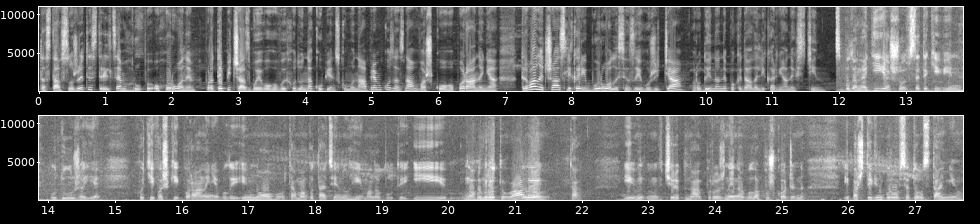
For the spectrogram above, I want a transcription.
та став служити стрільцем групи охорони. Проте під час бойового виходу на Куп'янському напрямку зазнав важкого поранення. Тривалий час лікарі боролися за його життя. Родина не покидала лікарняних стін. Була надія, що все-таки він одужає. Хоч і важкі поранення були, і в ногу, там ампутація ноги мала бути, і Ногу ну, врятували. ну, так. І черепна порожнина була пошкоджена. І бачите, він боровся до останнього.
